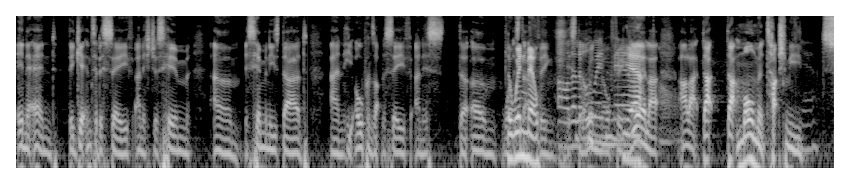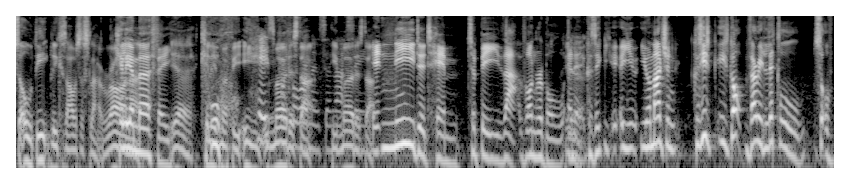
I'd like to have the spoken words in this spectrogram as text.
in the end they get into the safe and it's just him um it's him and his dad and he opens up the safe and it's the um what The is that windmill. thing? Oh, it's the the, little windmill, thing yeah, Yeah. like i like that that moment touched me Yeah. So deeply because i was just like raw Cillian like, Murphy. yeah cillian Oof. murphy he, he murders that he that murders scene. that It needed him to be that vulnerable in it because you, you imagine because he's he's got very little sort of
